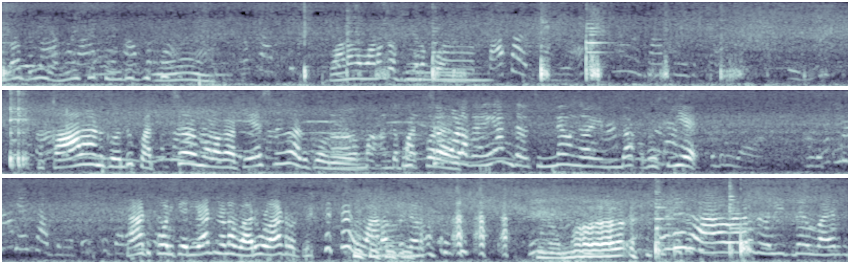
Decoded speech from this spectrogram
எல்லாம் அப்படியே எண்ணெய்க்கு சுடுது வணங்க வணங்க அப்படியே காளானுக்கு வந்து பச்சை மிளகா டேஸ்ட்டு அதுக்கு ஒரு ஆமா அந்த பச்சை மிளகாயும் அந்த சின்ன வெங்காயம் தான். ருசியே நாட்டுக்கோழி கறியாட்டு நல்லா வறுவலாட்டு இருக்கு. மணந்து கிடக்கும் நம்ம வேலை வேறு. சொல்லிட்டு வயிறு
